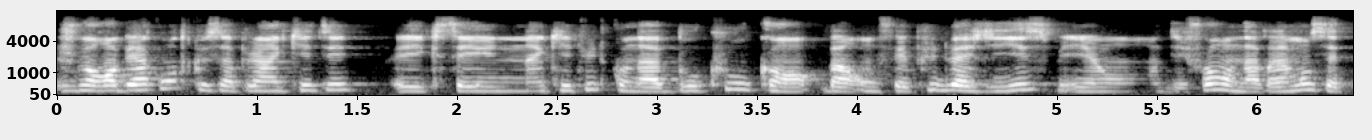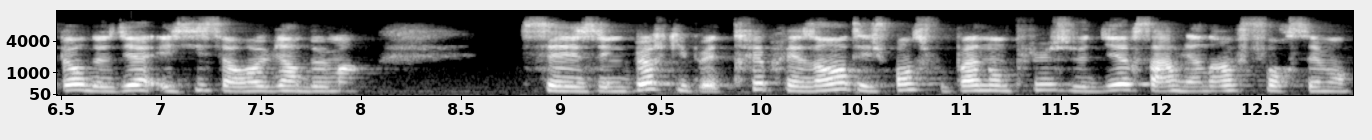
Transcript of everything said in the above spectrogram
je me rends bien compte que ça peut inquiéter et que c'est une inquiétude qu'on a beaucoup quand ben, on fait plus de vaginisme et on, des fois on a vraiment cette peur de se dire et si ça revient demain? C'est une peur qui peut être très présente et je pense qu'il faut pas non plus se dire ça reviendra forcément.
